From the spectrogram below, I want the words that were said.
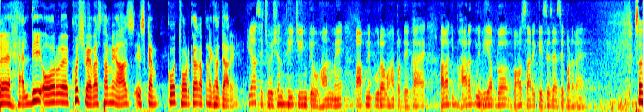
हेल्दी और खुश व्यवस्था में आज इस कैंप को छोड़कर अपने घर जा रहे हैं। क्या सिचुएशन थी चीन के वुहान में? आपने पूरा वहाँ पर देखा है। हालाँकि भारत में भी अब बहुत सारे केसेस ऐसे बढ़ रहे हैं। सर,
